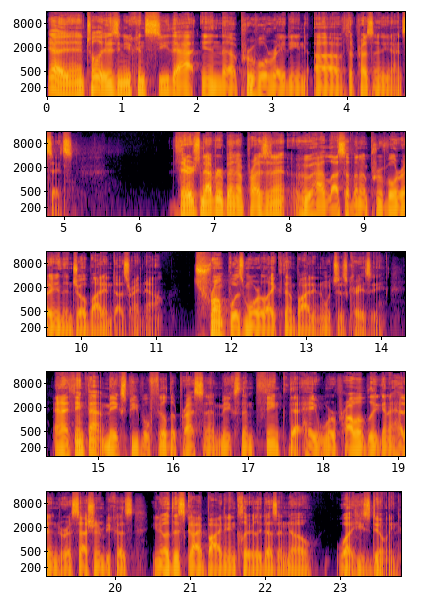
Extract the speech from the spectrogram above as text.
Yeah, and it totally is. And you can see that in the approval rating of the President of the United States. There's never been a president who had less of an approval rating than Joe Biden does right now. Trump was more like than Biden, which is crazy. And I think that makes people feel depressed and it makes them think that, hey, we're probably going to head into recession because, you know, this guy Biden clearly doesn't know what he's doing.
